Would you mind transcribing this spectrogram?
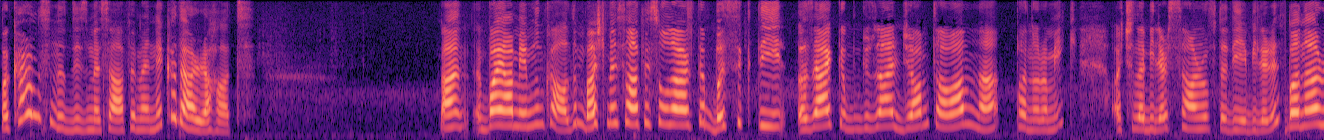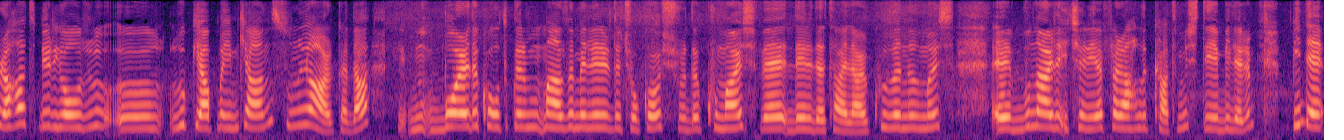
Bakar mısınız diz mesafeme ne kadar rahat. Ben bayağı memnun kaldım. Baş mesafesi olarak da basık değil. Özellikle bu güzel cam tavanla panoramik açılabilir. Sunroof da diyebiliriz. Bana rahat bir yolculuk yapma imkanı sunuyor arkada. Bu arada koltukların malzemeleri de çok hoş. Şurada kumaş ve deri detaylar kullanılmış. E, Bunlar da içeriye ferahlık katmış diyebilirim. Bir de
